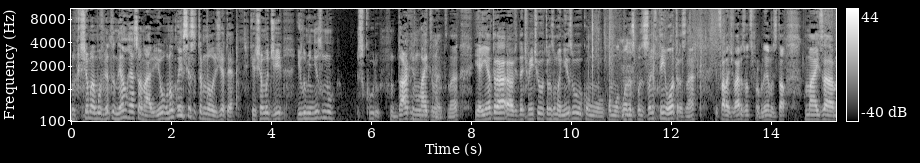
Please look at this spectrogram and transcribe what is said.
no que chama movimento neo-reacionário. Eu não conhecia essa terminologia até, que eles chamam de iluminismo escuro, Dark Enlightenment, né? E aí entra, evidentemente, o transhumanismo como, como alguma das posições, tem outras, né? Que fala de vários outros problemas e tal, mas a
